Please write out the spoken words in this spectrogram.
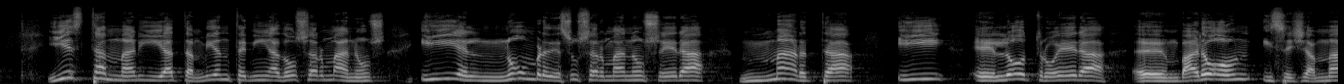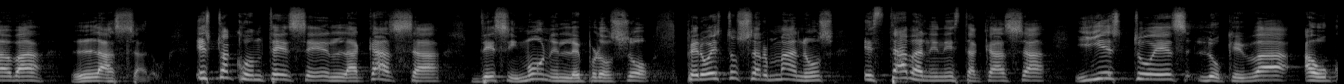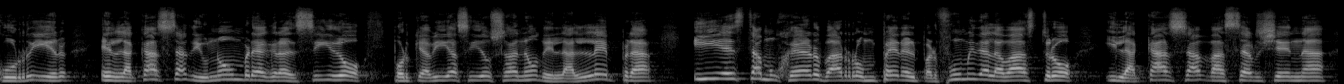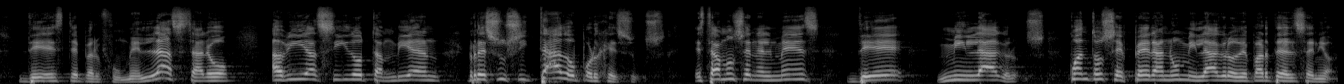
Y esta María también tenía dos hermanos y el nombre de sus hermanos era Marta y el otro era eh, varón y se llamaba Lázaro. Esto acontece en la casa de Simón el leproso, pero estos hermanos estaban en esta casa y esto es lo que va a ocurrir en la casa de un hombre agradecido porque había sido sano de la lepra y esta mujer va a romper el perfume de alabastro y la casa va a ser llena de este perfume. Lázaro había sido también resucitado por Jesús. Estamos en el mes de milagros. ¿Cuántos esperan un milagro de parte del Señor?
